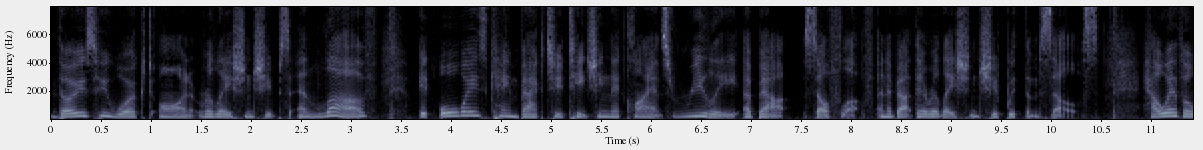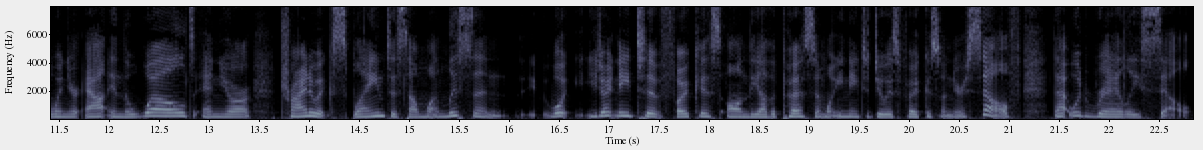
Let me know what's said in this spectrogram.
those who worked on relationships and love, it always came back to teaching their clients really about self love and about their relationship with themselves. However, when you're out in the world and you're trying to explain to someone, listen, what you don't need to focus on the other person, what you need to do is focus on yourself, that would rarely sell.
